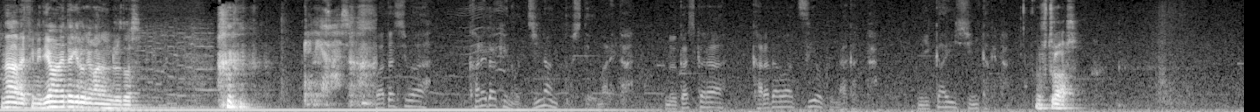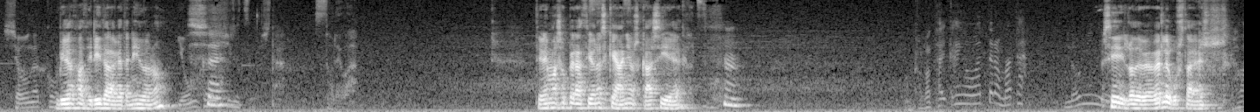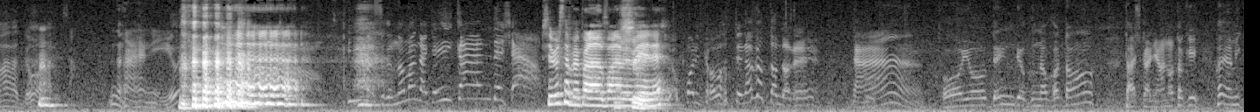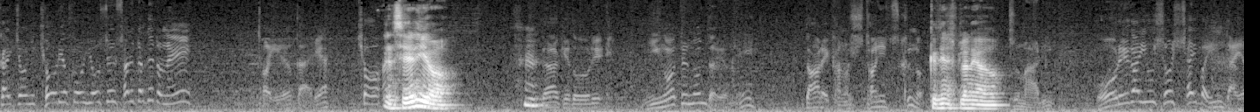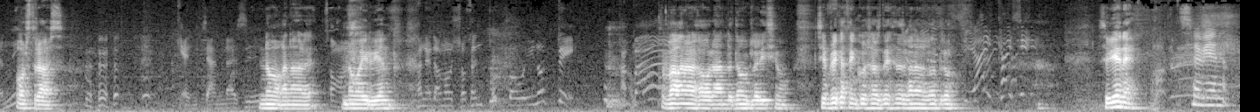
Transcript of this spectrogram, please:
Nada, definitivamente quiero que ganen los dos. que elijas. Ostras. Vida facilita la que ha tenido, ¿no? Sí. Tiene más operaciones que años casi, ¿eh? Hmm. Sí, lo de beber le gusta a él. Siempre está preparado para beber, ¿eh? ¿En serio? Hmm. ¿Qué tienes planeado? Ostras. No va a ganar, eh. No va a ir bien. Va a ganar Gaolan, lo tengo clarísimo. Siempre que hacen cosas de esas, ganan el otro. Se viene. Se viene.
